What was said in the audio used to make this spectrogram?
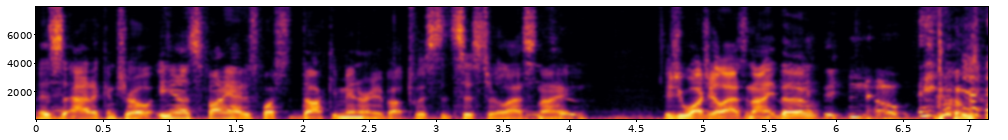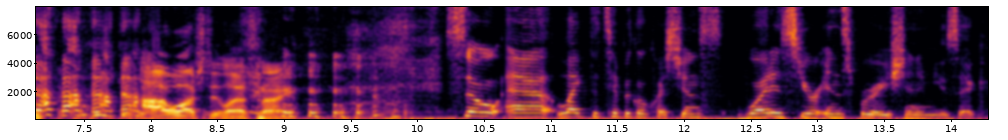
it's out of control. You know, it's funny. I just watched a documentary about Twisted Sister last night. too. Did you watch it last night though? no. I watched it last night. So, uh, like the typical questions, what is your inspiration in music?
